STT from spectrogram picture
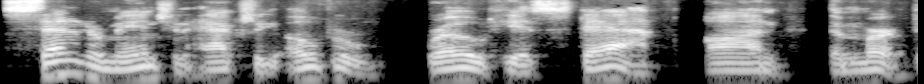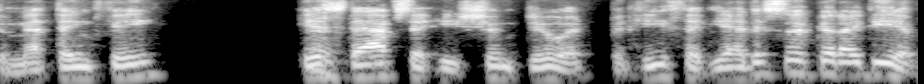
Senator Manchin actually overrode his staff on the MERC, the methane fee. His hmm. staff said he shouldn't do it, but he said, yeah, this is a good idea.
